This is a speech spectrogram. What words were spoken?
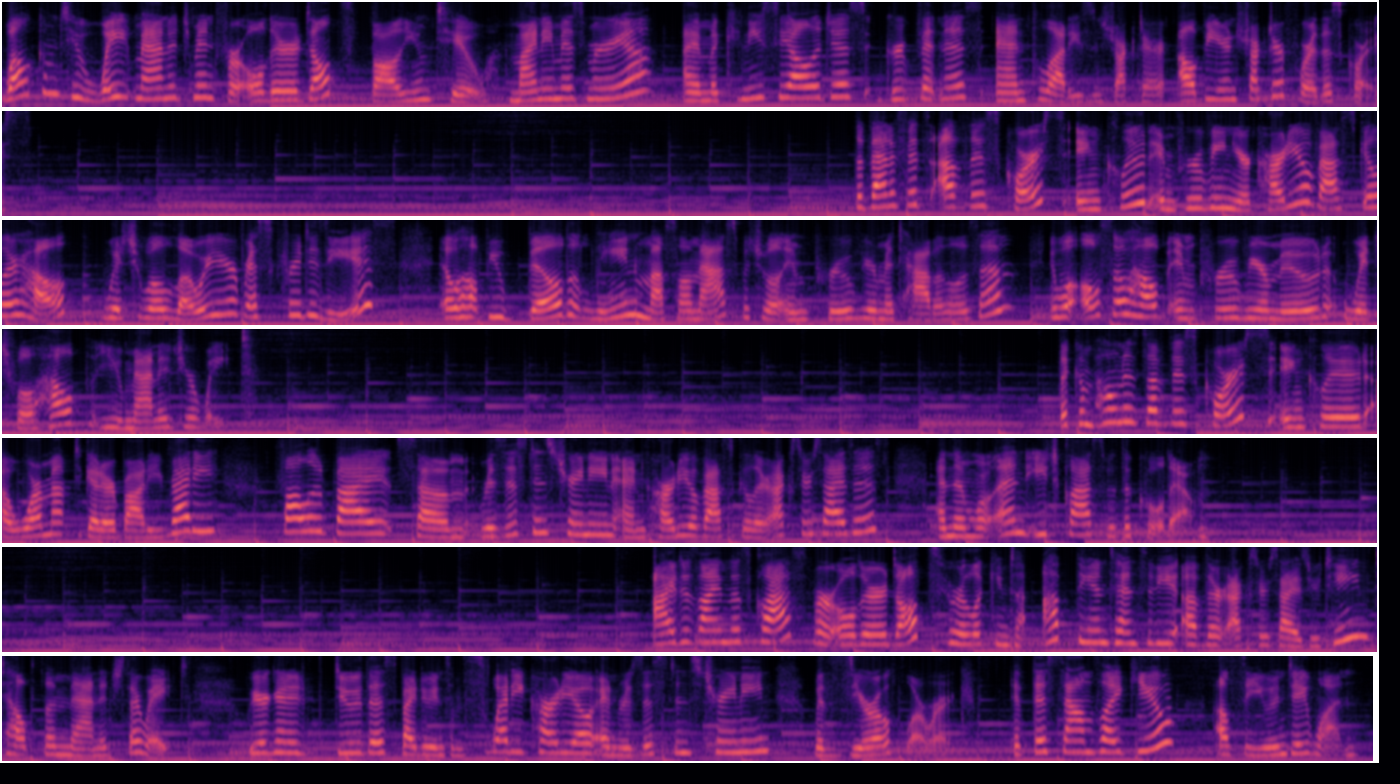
Welcome to Weight Management for Older Adults, Volume 2. My name is Maria. I am a kinesiologist, group fitness, and Pilates instructor. I'll be your instructor for this course. The benefits of this course include improving your cardiovascular health, which will lower your risk for disease. It will help you build lean muscle mass, which will improve your metabolism. It will also help improve your mood, which will help you manage your weight. The components of this course include a warm up to get our body ready, followed by some resistance training and cardiovascular exercises, and then we'll end each class with a cool down. I designed this class for older adults who are looking to up the intensity of their exercise routine to help them manage their weight. We are going to do this by doing some sweaty cardio and resistance training with zero floor work. If this sounds like you, I'll see you in day one.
